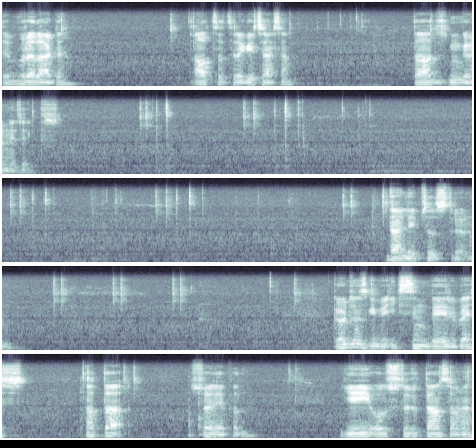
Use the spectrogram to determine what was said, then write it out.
Tabi buralarda alt satıra geçersem daha düzgün görünecektir. Derleyip çalıştırıyorum. Gördüğünüz gibi x'in değeri 5. Hatta şöyle yapalım. y'yi oluşturduktan sonra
